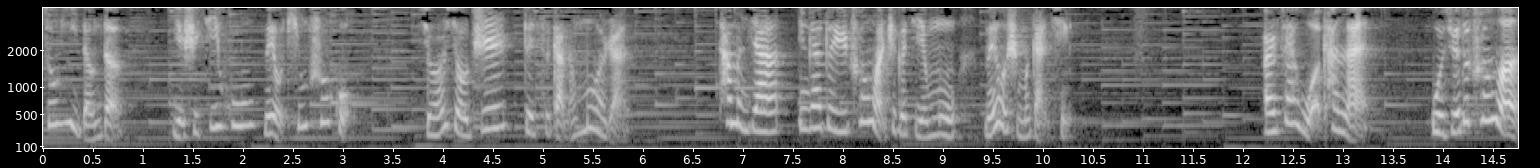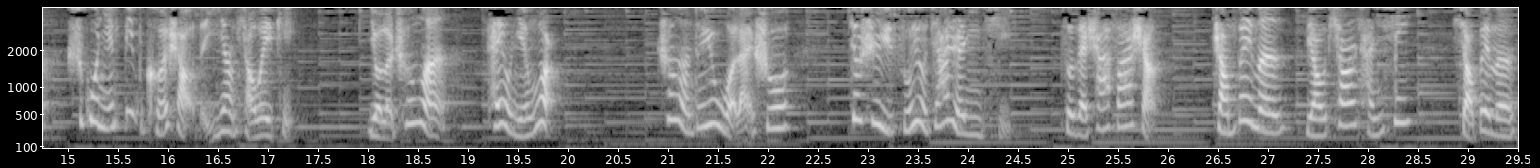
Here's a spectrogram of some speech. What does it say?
综艺等等，也是几乎没有听说过。久而久之，对此感到漠然。他们家应该对于春晚这个节目没有什么感情。而在我看来，我觉得春晚是过年必不可少的一样调味品。有了春晚，才有年味儿。春晚对于我来说，就是与所有家人一起坐在沙发上。长辈们聊天谈心，小辈们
